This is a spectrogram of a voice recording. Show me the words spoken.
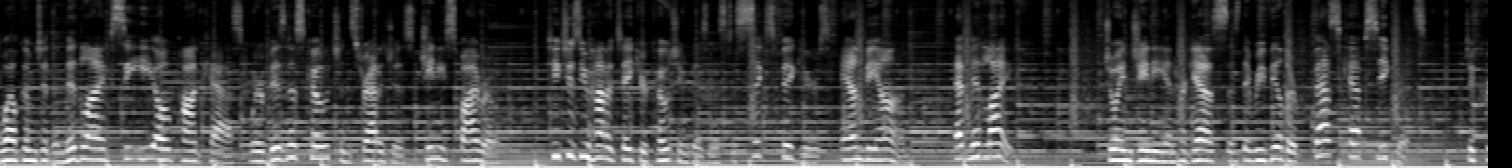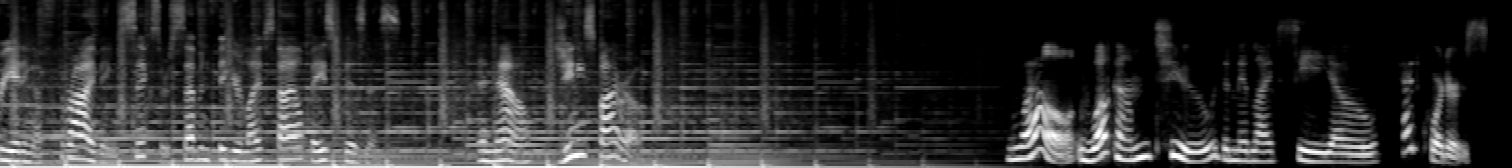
Welcome to the Midlife CEO podcast, where business coach and strategist Jeannie Spiro teaches you how to take your coaching business to six figures and beyond at midlife. Join Jeannie and her guests as they reveal their best kept secrets to creating a thriving six or seven figure lifestyle based business. And now, Jeannie Spiro. Well, welcome to the Midlife CEO headquarters.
